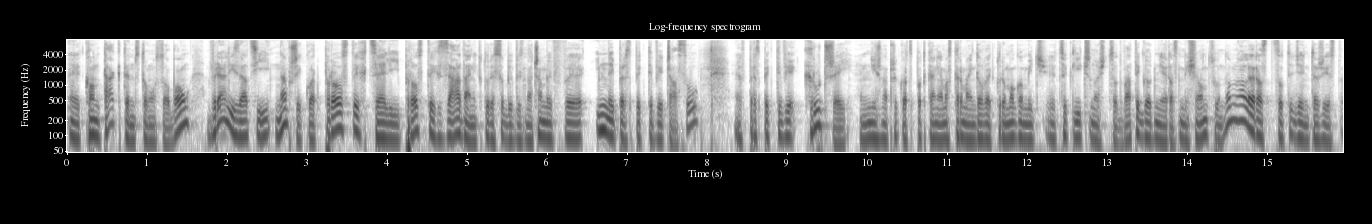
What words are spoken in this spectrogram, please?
e, kontaktem z tą osobą w realizacji na przykład prostych celi, prostych zadań, które sobie wyznaczamy w innej perspektywie czasu, w perspektywie krótszej niż na przykład spotkania mastermindowe, które mogą mieć cykliczność co dwa tygodnie, raz w miesiącu, no ale raz co tydzień też jest,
